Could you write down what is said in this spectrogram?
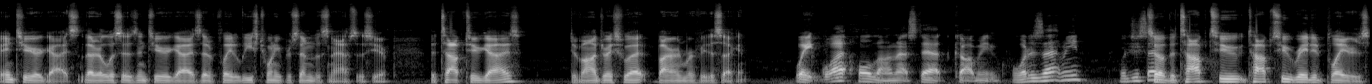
interior guys that are listed as interior guys that have played at least 20% of the snaps this year. The top two guys, T'Vondre Sweat, Byron Murphy II. Wait, what? Hold on, that stat caught me. What does that mean? What'd you say? So the top two top two rated players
